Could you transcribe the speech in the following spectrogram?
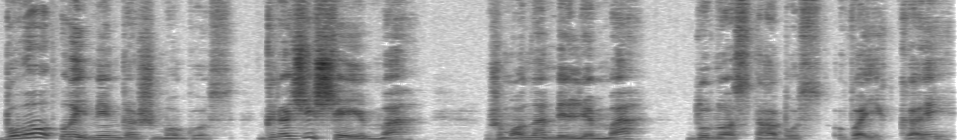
Buvau laimingas žmogus, graži šeima, žmona mylima, du nuostabus vaikai.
